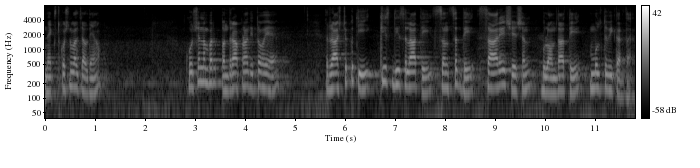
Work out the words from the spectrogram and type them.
ਨੈਕਸਟ ਕੁਐਸਚਨ ਵੱਲ ਚੱਲਦੇ ਹਾਂ। ਕੁਐਸਚਨ ਨੰਬਰ 15 ਆਪਣਾ ਦਿੱਤਾ ਹੋਇਆ ਹੈ। ਰਾਸ਼ਟਰਪਤੀ ਕਿਸ ਦੀ ਸਲਾਹ ਤੇ ਸੰਸਦ ਦੇ ਸਾਰੇ ਸੈਸ਼ਨ ਬੁਲਾਉਂਦਾ ਤੇ ਮੁਲਤਵੀ ਕਰਦਾ ਹੈ?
